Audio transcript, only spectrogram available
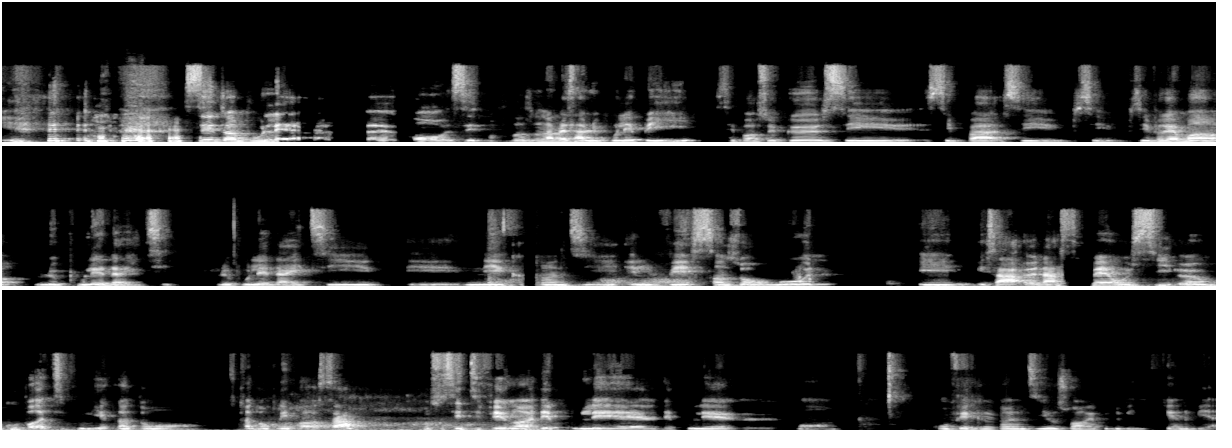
c'est un poulet. Euh, on, on, appelle ça le poulet pays. C'est parce que c'est vraiment le poulet d'Haïti. Le poulet d'Haïti est né, grandi, élevé sans hormones. Et, et, ça a un aspect aussi, un goût particulier quand on, quand on prépare ça. Parce que c'est différent des poulets, des poulets euh, qu'on fait grandir, soit en République dominicaine ou bien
